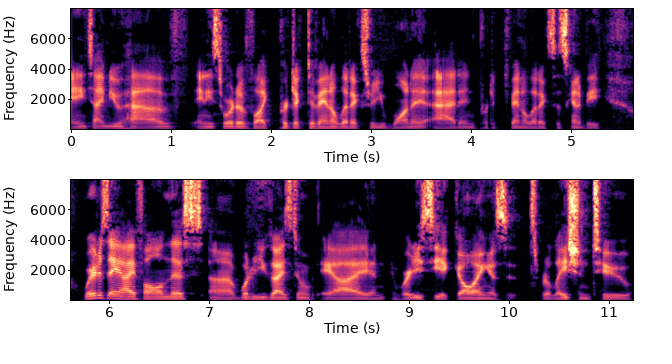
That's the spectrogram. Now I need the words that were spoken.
anytime you have any sort of like predictive analytics, or you want to add in predictive analytics, it's going to be where does AI fall in this? Uh, what are you guys doing with AI, and, and, where do you see it going as its relation to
